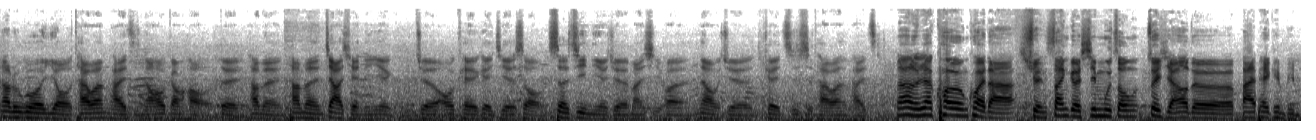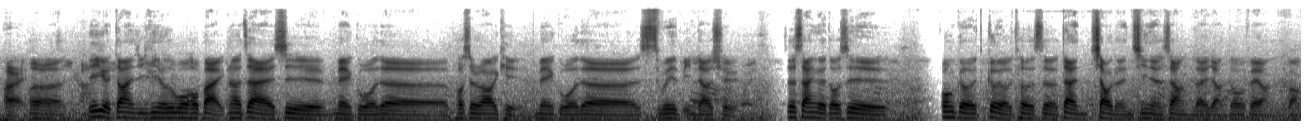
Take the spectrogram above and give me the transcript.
那如果有台湾牌子，然后刚好对他们，他们价钱你也觉得 OK，可以接受，设计你也觉得蛮喜欢，那我觉得可以支持台湾的牌子。那人家快问快答，选三个心目中最想要的 backpacking 品牌。呃，第一个当然一定就是 Warhol b i k e 那再来是美国的 Poster Rocket，美国的 Swift Industry，这三个都是风格各有特色，但效能机能上来讲都非常棒。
